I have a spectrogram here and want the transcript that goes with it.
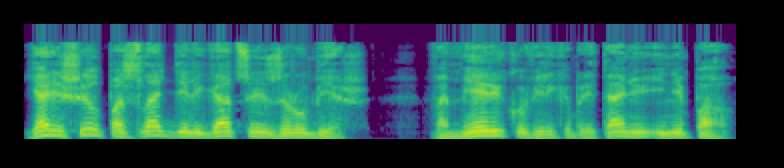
я решил послать делегацию за рубеж, в Америку, Великобританию и Непал,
